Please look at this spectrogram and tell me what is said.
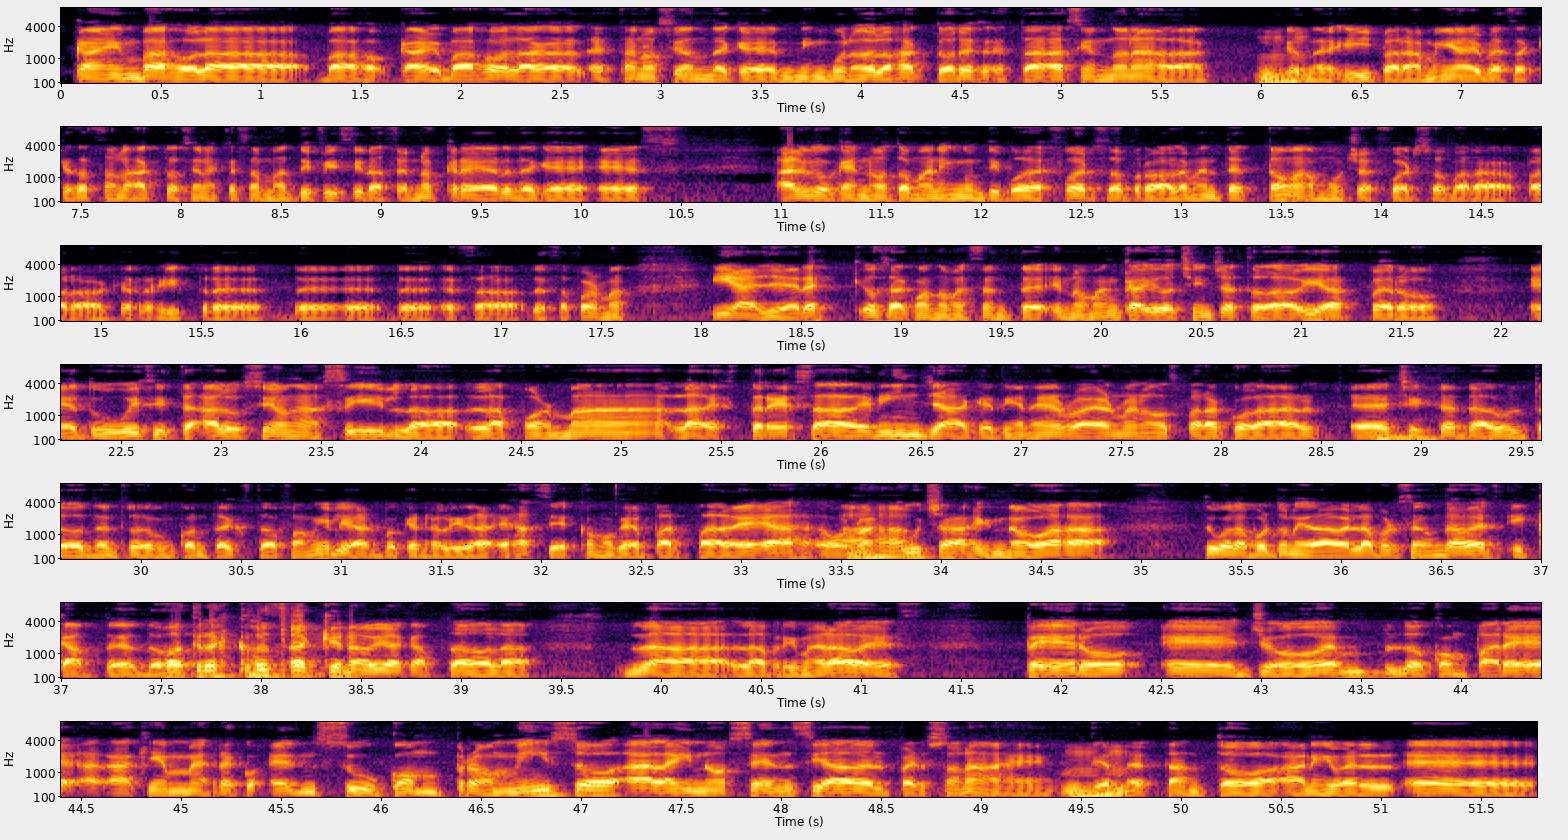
caen bajo la bajo caen bajo la esta noción de que ninguno de los actores está haciendo nada y para mí hay veces que esas son las actuaciones que son más difíciles. Hacernos creer de que es algo que no toma ningún tipo de esfuerzo probablemente toma mucho esfuerzo para, para que registre de, de esa, de esa forma. Y ayer es que, o sea cuando me senté y no me han caído chinchas todavía pero eh, tú hiciste alusión así, la, la forma, la destreza de ninja que tiene Ryan Reynolds para colar eh, chistes de adultos dentro de un contexto familiar, porque en realidad es así, es como que parpadeas o no escuchas y no vas a... Tuve la oportunidad de verla por segunda vez y capté dos o tres cosas que no había captado la, la, la primera vez. pero eh, yo em- lo comparé a, a quien me en su compromiso a la inocencia del personaje, ¿entiendes? Tanto a nivel eh,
